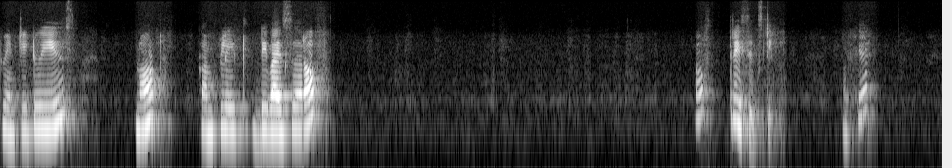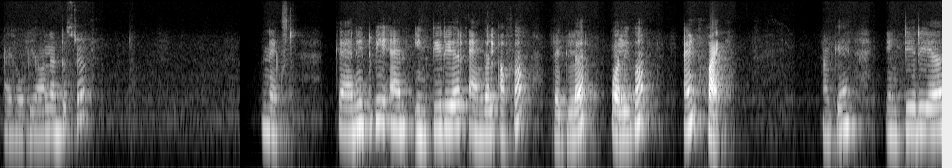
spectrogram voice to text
22 is not complete divisor of of 360. Okay. I hope you all understood. Next. Can it be an interior angle of a regular polygon and why? Okay, interior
